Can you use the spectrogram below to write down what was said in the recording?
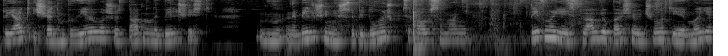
то як іще не повірила, що здатна на більшість, не більше, ніж собі думаєш, поцікавився Мані. Дивно, я і справді вперше відчула тієї миті,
